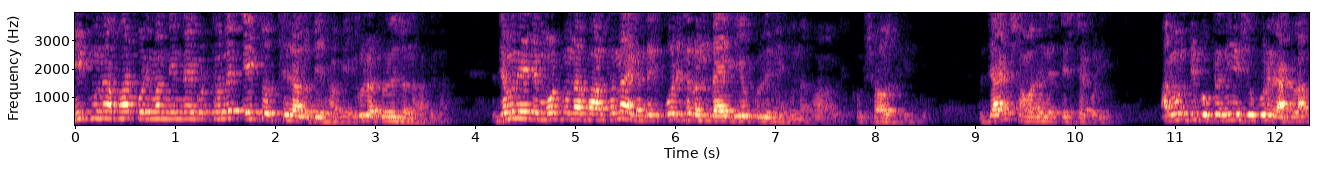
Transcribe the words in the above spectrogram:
নিট মুনাফার পরিমাণ নির্ণয় করতে হলে এই তথ্যের আলোকেই হবে এগুলোর প্রয়োজন হবে না। যেমন এই যে মোট মুনাফা আছে না, এখান থেকে পরিচালন ব্যয় বিয়োগ করলে নিট মুনাফা হবে, খুব সহজ কিন্তু। যাই সমাধানের চেষ্টা করি। আমি উদ্দীপকটা নিয়ে এসে উপরে রাখলাম।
